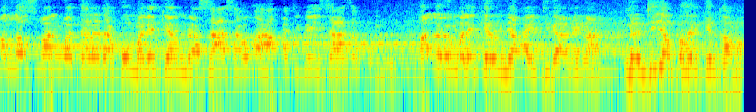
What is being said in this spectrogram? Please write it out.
allah subhanahu wa taala da ko maleke anum sasa o ga hakati be sasa kundu allah do maleke anum ai digamenga nan ti yam bahar ken kama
